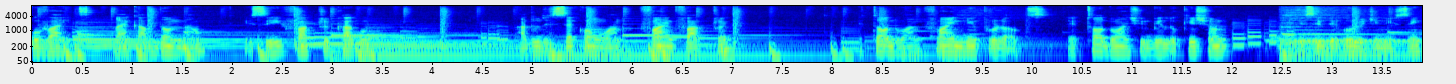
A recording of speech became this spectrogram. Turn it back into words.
over it like i've done now. You see factory cargo i do the second one find factory. The third one find new products. The third one should be location. You see the origin you see.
